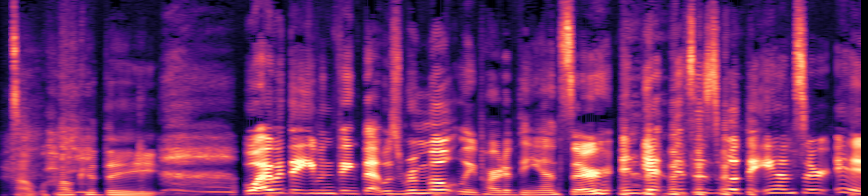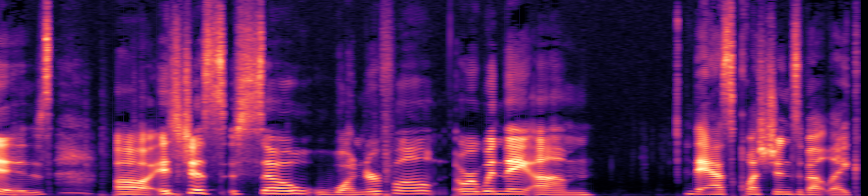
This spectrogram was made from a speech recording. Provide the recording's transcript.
How how could they? Why would they even think that was remotely part of the answer? And yet this is what the answer is. Oh, it's just so wonderful. Or when they um they ask questions about like,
